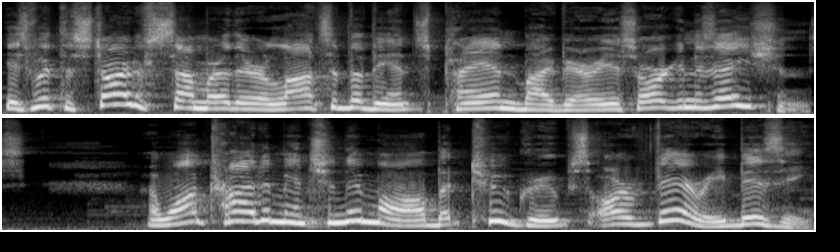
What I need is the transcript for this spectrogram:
is with the start of summer, there are lots of events planned by various organizations. I won't try to mention them all, but two groups are very busy.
